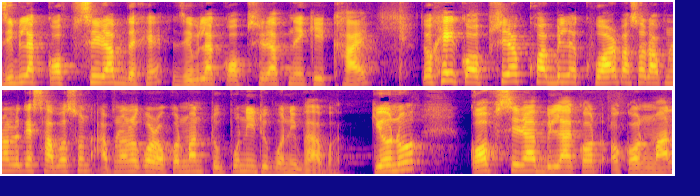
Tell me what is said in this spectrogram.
যিবিলাক কফ চিৰাপ দেখে যিবিলাক কফ চিৰাপ নেকি খায় তো সেই কফ চিৰাপ খোৱাবিলাক খোৱাৰ পাছত আপোনালোকে চাবচোন আপোনালোকৰ অকণমান টোপনি টোপনি ভাৱ হয়। কিয়নো কফ চিৰাপবিলাকত অকণমান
